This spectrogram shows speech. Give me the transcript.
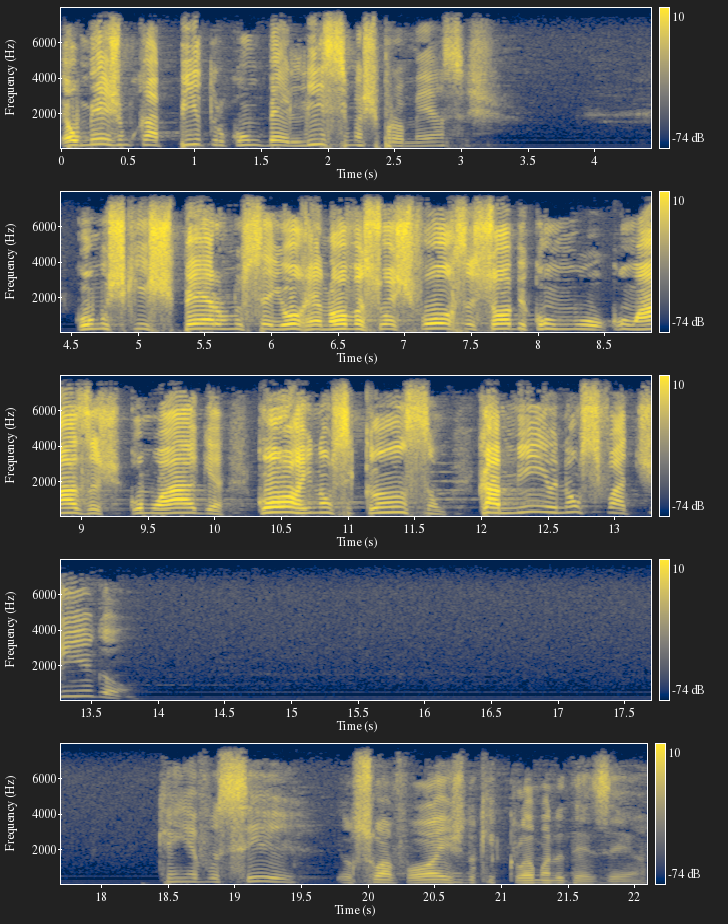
É o mesmo capítulo com belíssimas promessas. Como os que esperam no Senhor, renova suas forças, sobe com, com asas como águia, corre e não se cansam, caminham e não se fatigam. Quem é você? Eu sou a voz do que clama no deserto.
